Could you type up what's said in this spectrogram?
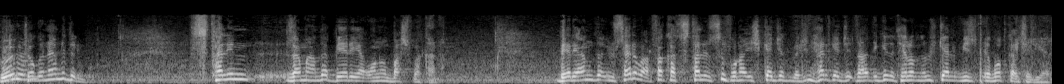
Buyurun. Çok önemlidir bu. Stalin zamanında Beria onun başbakanı. Beria'nın da ülseri var fakat Stalin sırf ona işkence etmek için her gece hadi gidip telefon demiş gel biz e, vodka içeceğiz.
